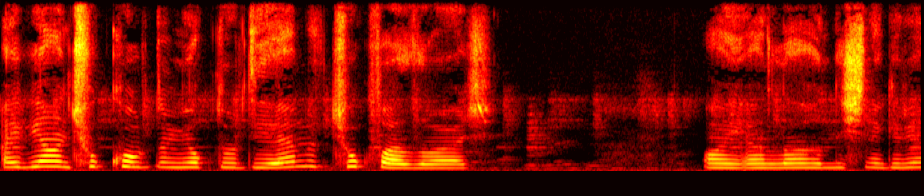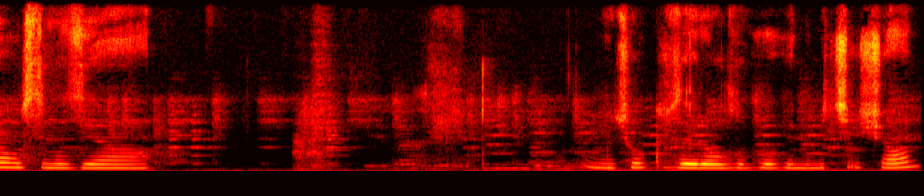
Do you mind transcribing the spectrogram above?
Ay bir an çok korktum yoktur diye. Hem de çok fazla var. Ay Allah'ın işine giriyor musunuz ya? Çok güzel oldu bu benim için şu an.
